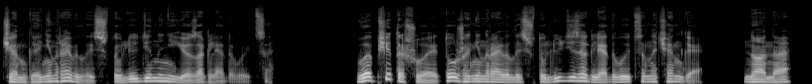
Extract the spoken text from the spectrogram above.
Чангэ не нравилось, что люди на нее заглядываются. Вообще-то Шуэ тоже не нравилось, что люди заглядываются на Чангэ, но она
